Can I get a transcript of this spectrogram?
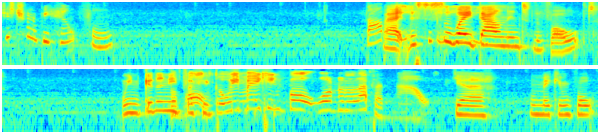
Just trying to be helpful. Stop Right, this is the way down into the vault. We're gonna The need like a. Are we making vault 111 now? Yeah, we're making Vault.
